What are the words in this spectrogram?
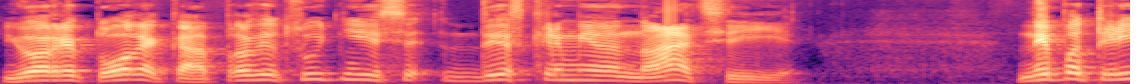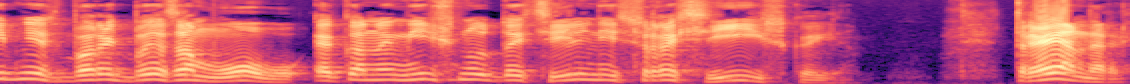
Його риторика про відсутність дискримінації, непотрібність боротьби за мову, економічну доцільність російської. Тренер,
